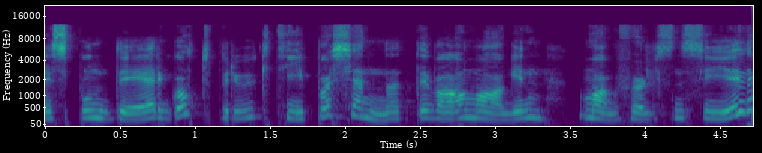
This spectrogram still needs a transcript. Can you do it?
respondere godt. Bruk tid på å kjenne etter hva magen, magefølelsen sier,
